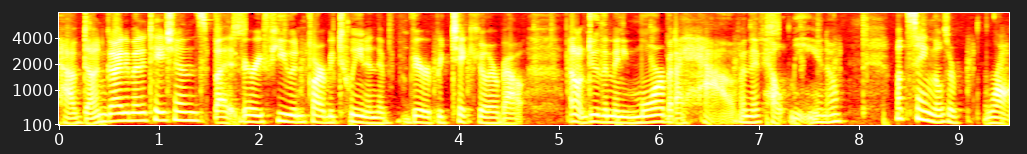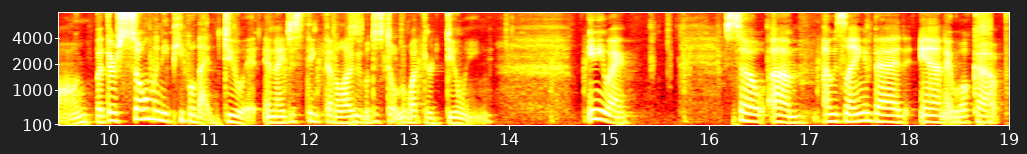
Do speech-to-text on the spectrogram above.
have done guided meditations, but very few and far between, and they're very particular about. I don't do them anymore, but I have, and they've helped me. You know, I'm not saying those are wrong, but there's so many people that do it, and I just think that a lot of people just don't know what they're doing. Anyway, So um, I was laying in bed and I woke up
